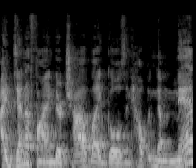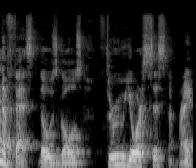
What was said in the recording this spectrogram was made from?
Identifying their childlike goals and helping them manifest those goals through your system, right?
